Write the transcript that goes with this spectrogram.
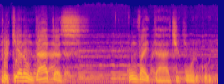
porque eram dadas com vaidade e com orgulho.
